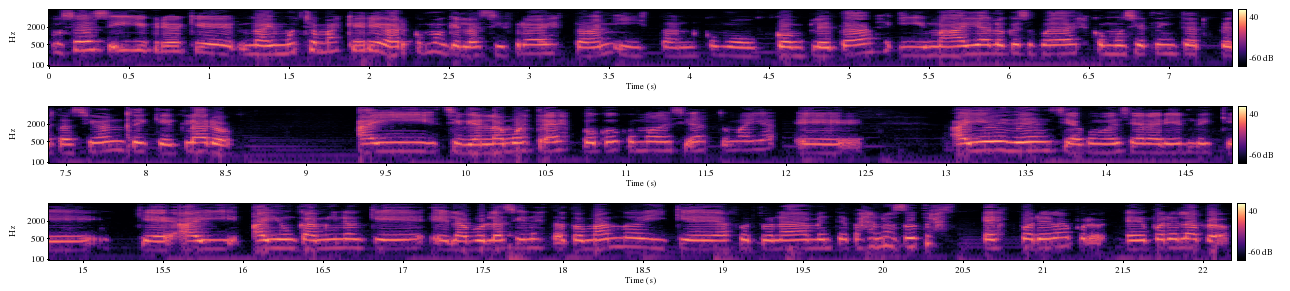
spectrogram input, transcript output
O sea, sí, yo creo que no hay mucho más que agregar, como que las cifras están y están como completas y más allá lo que se puede dar es como cierta interpretación de que, claro, hay, si bien la muestra es poco, como decías tú, Maya, eh, hay evidencia, como decía Ariel, de que, que hay, hay un camino que eh, la población está tomando y que afortunadamente para nosotros es por el, eh, por el apruebo.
